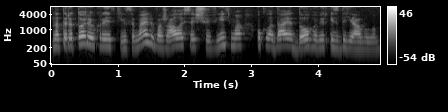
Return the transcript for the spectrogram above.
На території українських земель вважалося, що відьма укладає договір із дияволом,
